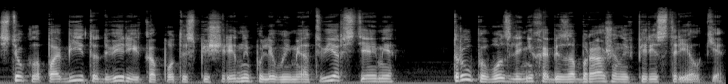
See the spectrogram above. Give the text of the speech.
Стекла побиты, двери и капот испещрены пулевыми отверстиями, трупы возле них обезображены в перестрелке.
